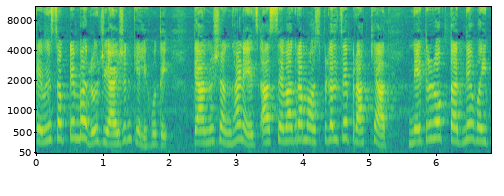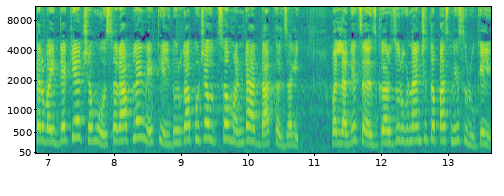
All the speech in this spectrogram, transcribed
तेवीस सप्टेंबर रोजी आयोजन केले होते. त्या अनुषंगानेच आज सेवाग्राम हॉस्पिटलचे प्राख्यात नेत्ररोग तज्ज्ञ व इतर वैद्यकीय चमू सराफलाईन येथील दुर्गापूजा उत्सव मंडळात दाखल झाली. व लगेचच गरजू रुग्णांची तपासणी सुरू केली.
